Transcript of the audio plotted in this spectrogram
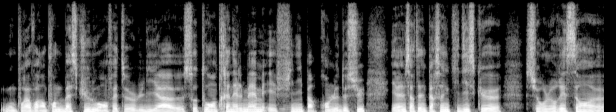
où on pourrait avoir un point de bascule où en fait l'IA s'auto-entraîne elle-même et finit par prendre le dessus. Il y a même certaines personnes qui disent que sur le récent,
